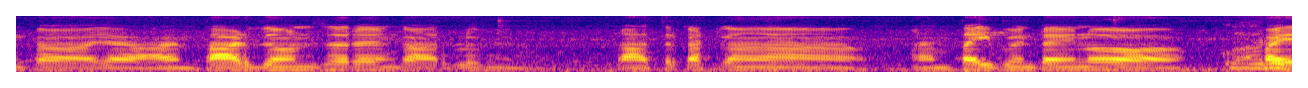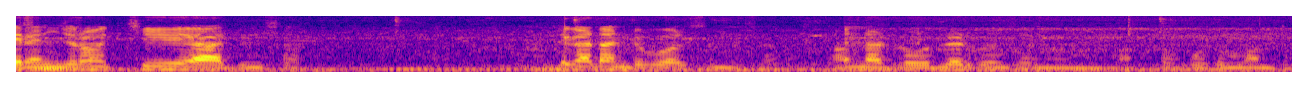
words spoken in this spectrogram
ఇంకా ఎంత ఆడుదామని సరే ఇంకా ఆరిపోయింది రాత్రి కరెక్ట్గా అంత అయిపోయిన టైంలో ఫైర్ ఇంజన్ వచ్చి ఆడింది సార్. ఇంటికాడ అంటిపోవాల్సింది సార్. అన్నట్టు రోడ్లు వెళ్ళిపోయింది సార్ మొత్తం కుటుంబం అంతా.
